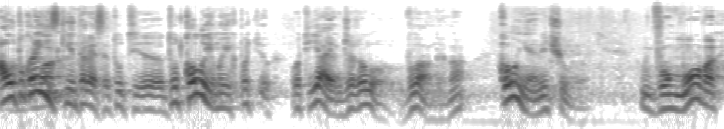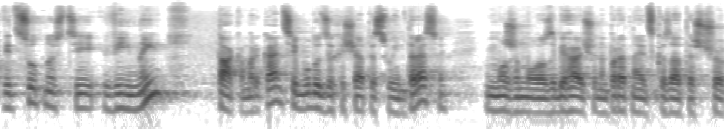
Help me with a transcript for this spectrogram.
А от українські інтереси тут, е, тут коли ми їх От я, як джерело влади, да? коли я відчую. В умовах відсутності війни так, американці будуть захищати свої інтереси. Можемо, забігаючи наперед, навіть сказати, що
